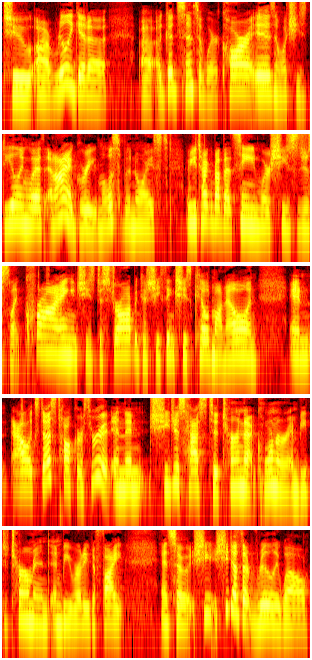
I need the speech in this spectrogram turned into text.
to uh, really get a a good sense of where Kara is and what she's dealing with. And I agree, Melissa Benoist. I mean, you talk about that scene where she's just like crying and she's distraught because she thinks she's killed Mon-El, and and Alex does talk her through it, and then she just has to turn that corner and be determined and be ready to fight. And so she she does that really well.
